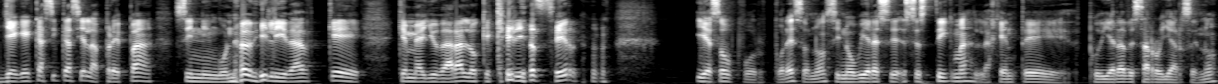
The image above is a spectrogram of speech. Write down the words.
llegué casi casi a la prepa sin ninguna habilidad que, que me ayudara a lo que quería hacer. Y eso por, por eso, ¿no? Si no hubiera ese, ese estigma, la gente pudiera desarrollarse, ¿no?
